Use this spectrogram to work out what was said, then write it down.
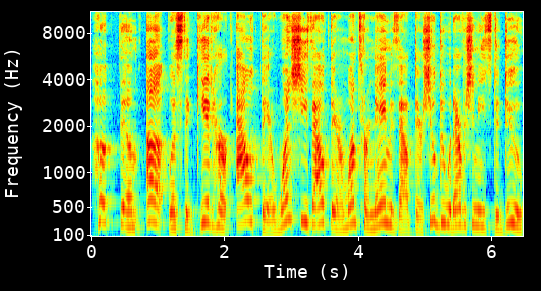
hooked them up was to get her out there. Once she's out there and once her name is out there, she'll do whatever she needs to do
